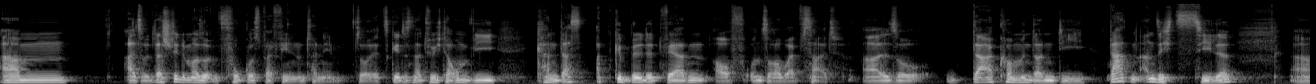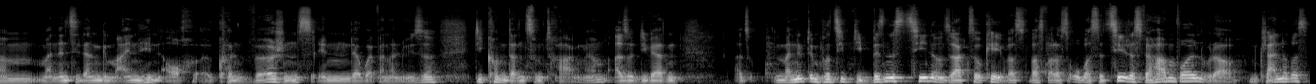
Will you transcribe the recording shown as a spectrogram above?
Ähm, also das steht immer so im Fokus bei vielen Unternehmen. So, jetzt geht es natürlich darum, wie kann das abgebildet werden auf unserer Website. Also da kommen dann die Datenansichtsziele man nennt sie dann gemeinhin auch äh, Conversions in der Webanalyse, die kommen dann zum Tragen. Also die werden, also man nimmt im Prinzip die Business-Ziele und sagt so, okay, was, was war das oberste Ziel, das wir haben wollen oder ein kleineres?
